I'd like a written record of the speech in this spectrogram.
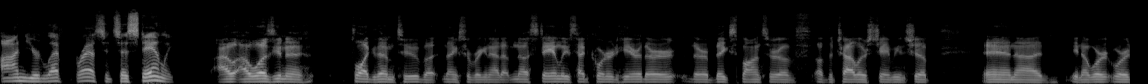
on your left breast. It says Stanley. I, I was gonna plug them too, but thanks for bringing that up. No, Stanley's headquartered here. They're they're a big sponsor of of the Travelers Championship, and uh, you know we're we're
